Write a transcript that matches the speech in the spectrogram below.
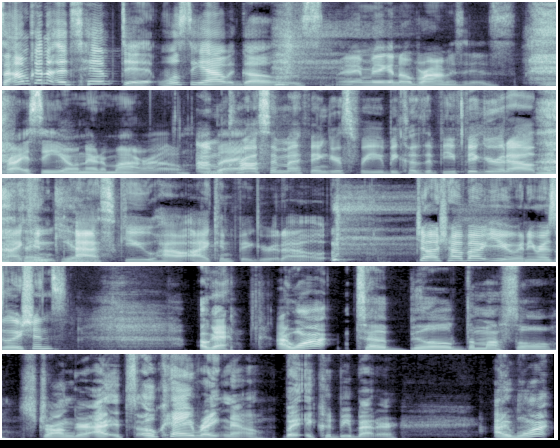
So I'm going to attempt it. We'll see how it goes. I ain't making no promises. Probably see you on there tomorrow. I'm but- crossing my fingers for you because if you figure it out, then I can you. ask you how I can figure it out. Josh, how about you? Any resolutions? Okay, I want to build the muscle stronger. I, it's okay right now, but it could be better. I want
